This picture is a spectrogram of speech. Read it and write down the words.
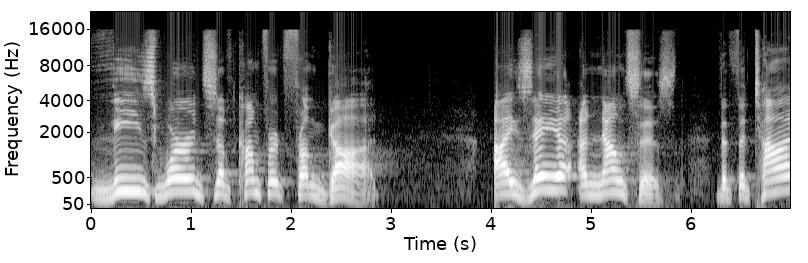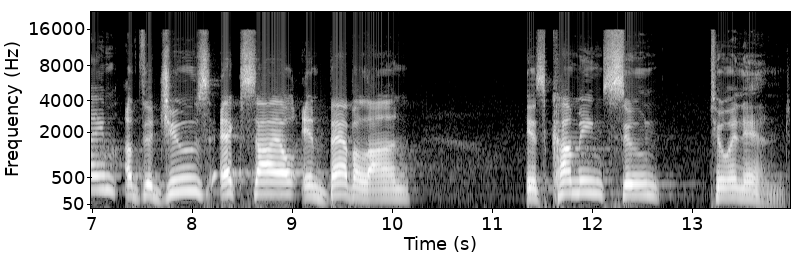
these words of comfort from God, Isaiah announces that the time of the Jews' exile in Babylon is coming soon to an end.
